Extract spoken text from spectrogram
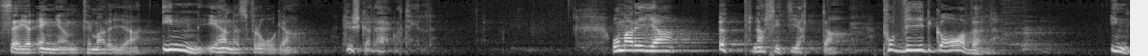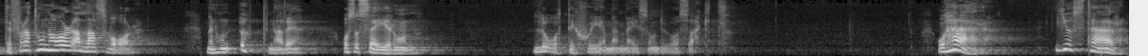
säger ängeln till Maria in i hennes fråga. Hur ska det här gå till? Och Maria öppnar sitt hjärta på vid gavel. Inte för att hon har alla svar, men hon öppnar det och så säger hon Låt det ske med mig som du har sagt. Och här, just här,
